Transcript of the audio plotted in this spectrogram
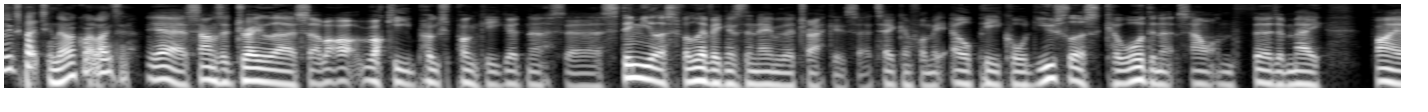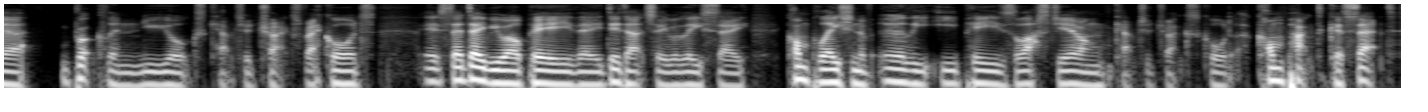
Was expecting. Though I quite liked it. Yeah, it sounds a Drahla, some rocky post-punky goodness. Uh, Stimulus for Living is the name of the track. It's uh, taken from the LP called Useless Coordinates out on the 3rd of May via Brooklyn, New York's Captured Tracks Records. It's their debut LP. They did actually release a compilation of early EPs last year on Captured Tracks called a compact cassette.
